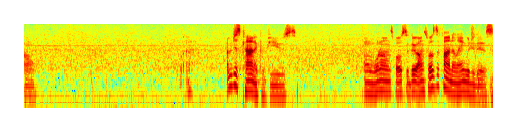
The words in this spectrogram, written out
Oh. I'm just kind of confused on what I'm supposed to do. I'm supposed to find the language it is.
